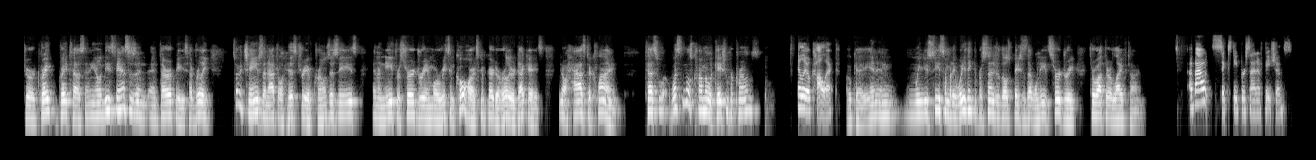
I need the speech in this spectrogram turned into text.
Sure, great, great Tess. And you know, these advances in, in therapies have really sort of changed the natural history of Crohn's disease and the need for surgery in more recent cohorts compared to earlier decades, you know, has declined. Tess, what's the most common location for Crohn's? Ileocolic. Okay. And, and when you see somebody, what do you think the percentage of those patients that will need surgery throughout their lifetime? About 60% of patients.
